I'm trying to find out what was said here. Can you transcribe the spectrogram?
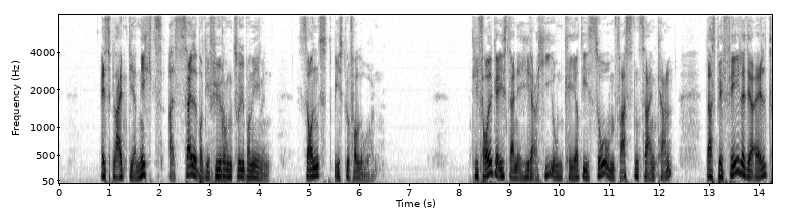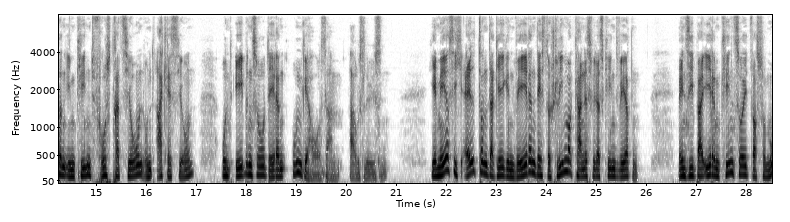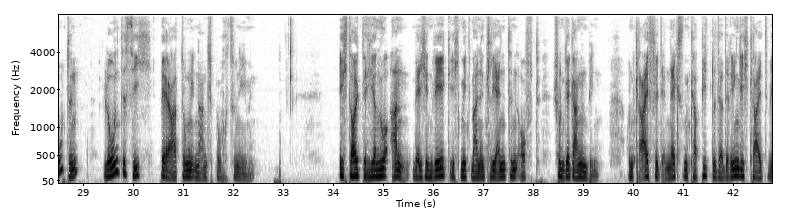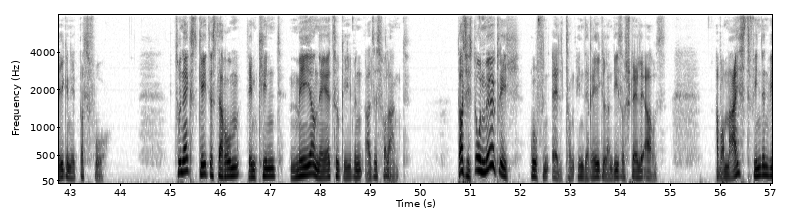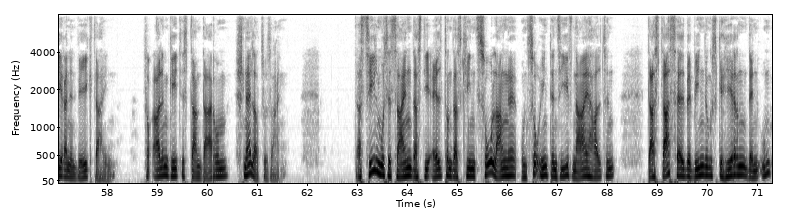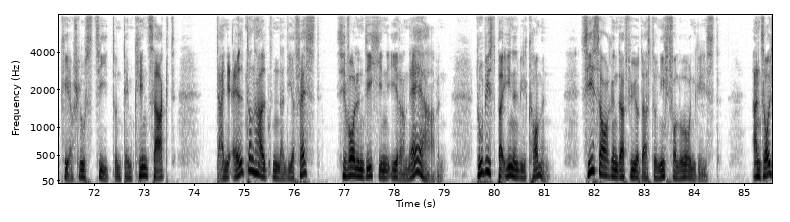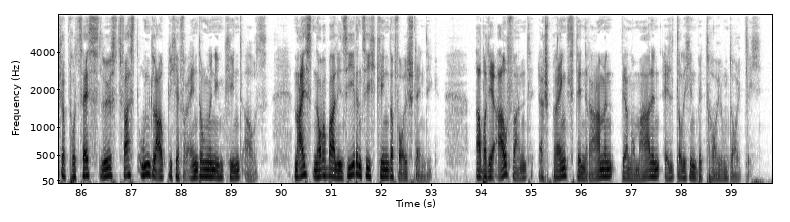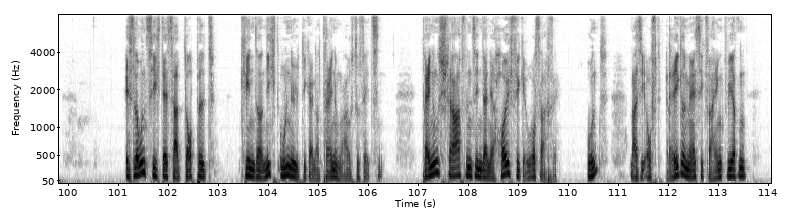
Es bleibt dir nichts, als selber die Führung zu übernehmen. Sonst bist du verloren. Die Folge ist eine Hierarchieumkehr, die so umfassend sein kann, dass Befehle der Eltern im Kind Frustration und Aggression und ebenso deren Ungehorsam auslösen. Je mehr sich Eltern dagegen wehren, desto schlimmer kann es für das Kind werden. Wenn Sie bei Ihrem Kind so etwas vermuten, lohnt es sich, Beratung in Anspruch zu nehmen. Ich deute hier nur an, welchen Weg ich mit meinen Klienten oft schon gegangen bin und greife dem nächsten Kapitel der Dringlichkeit wegen etwas vor. Zunächst geht es darum, dem Kind mehr Nähe zu geben, als es verlangt. Das ist unmöglich, rufen Eltern in der Regel an dieser Stelle aus. Aber meist finden wir einen Weg dahin. Vor allem geht es dann darum, schneller zu sein. Das Ziel muss es sein, dass die Eltern das Kind so lange und so intensiv nahe halten, dass dasselbe Bindungsgehirn den Umkehrschluss zieht und dem Kind sagt, Deine Eltern halten an dir fest, sie wollen dich in ihrer Nähe haben. Du bist bei ihnen willkommen. Sie sorgen dafür, dass du nicht verloren gehst. Ein solcher Prozess löst fast unglaubliche Veränderungen im Kind aus. Meist normalisieren sich Kinder vollständig. Aber der Aufwand ersprengt den Rahmen der normalen elterlichen Betreuung deutlich. Es lohnt sich deshalb doppelt, Kinder nicht unnötig einer Trennung auszusetzen. Trennungsstrafen sind eine häufige Ursache und, weil sie oft regelmäßig verhängt werden,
